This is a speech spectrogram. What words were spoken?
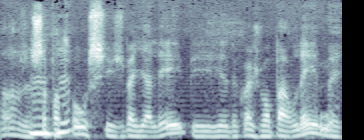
là. Je ne sais pas Mhm. trop si je vais y aller, puis de quoi je vais parler, mais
